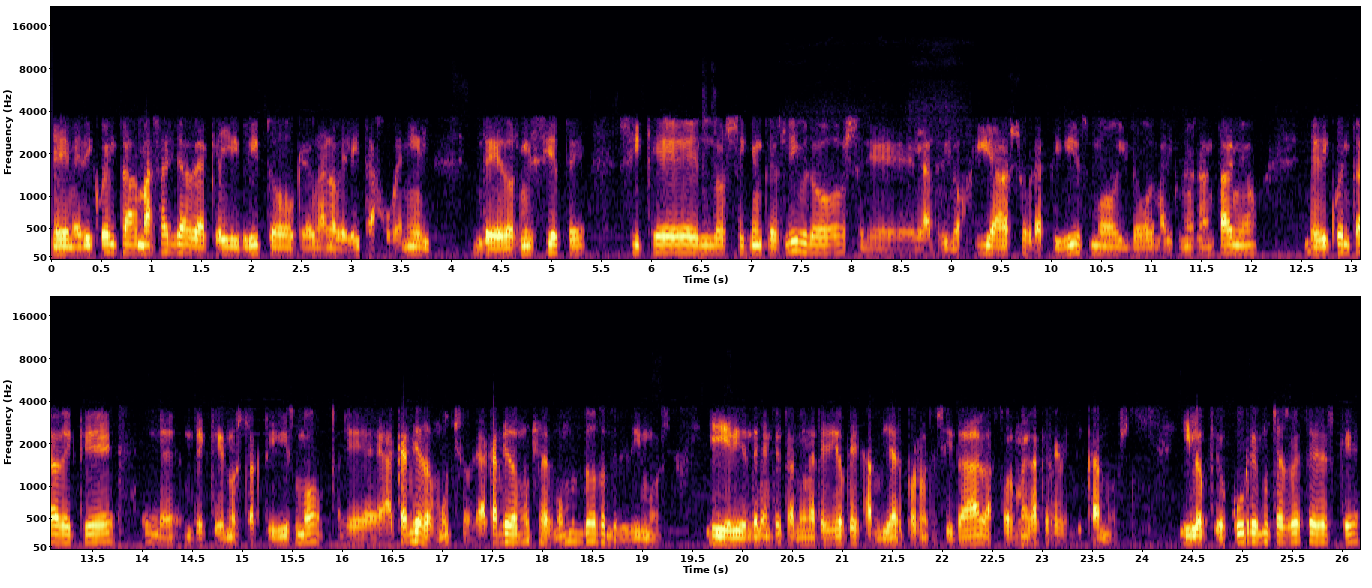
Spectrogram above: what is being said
eh, me di cuenta, más allá de aquel librito que era una novelita juvenil de 2007, sí que los siguientes libros, eh, la trilogía sobre activismo y luego de Maricones de Antaño, me di cuenta de que, eh, de que nuestro activismo eh, ha cambiado mucho, ha cambiado mucho el mundo donde vivimos y evidentemente también ha tenido que cambiar por necesidad la forma en la que reivindicamos. Y lo que ocurre muchas veces es que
